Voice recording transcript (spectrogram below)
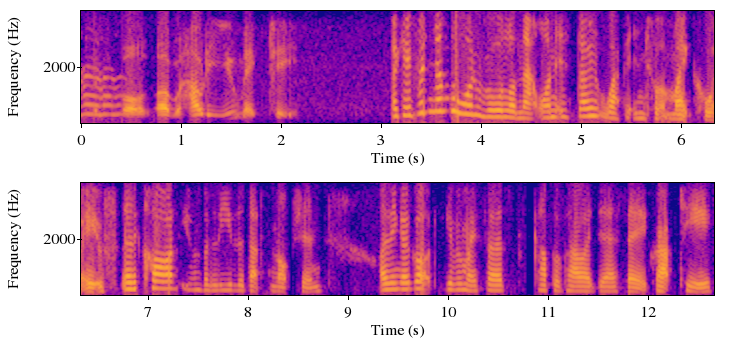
principle? Uh, how do you make tea? Okay, for number one rule on that one is don't whap it into a microwave. I can't even believe that that's an option. I think I got given my first cup of how I dare say crap tea,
